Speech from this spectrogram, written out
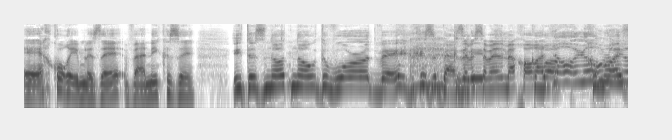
"אה, איך קוראים לזה, ואני כזה. It does not know the word, וכזה באנגלית. כזה מסמן מאחורה, כמו- "לא, לא, כמו הוא לא איזה-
